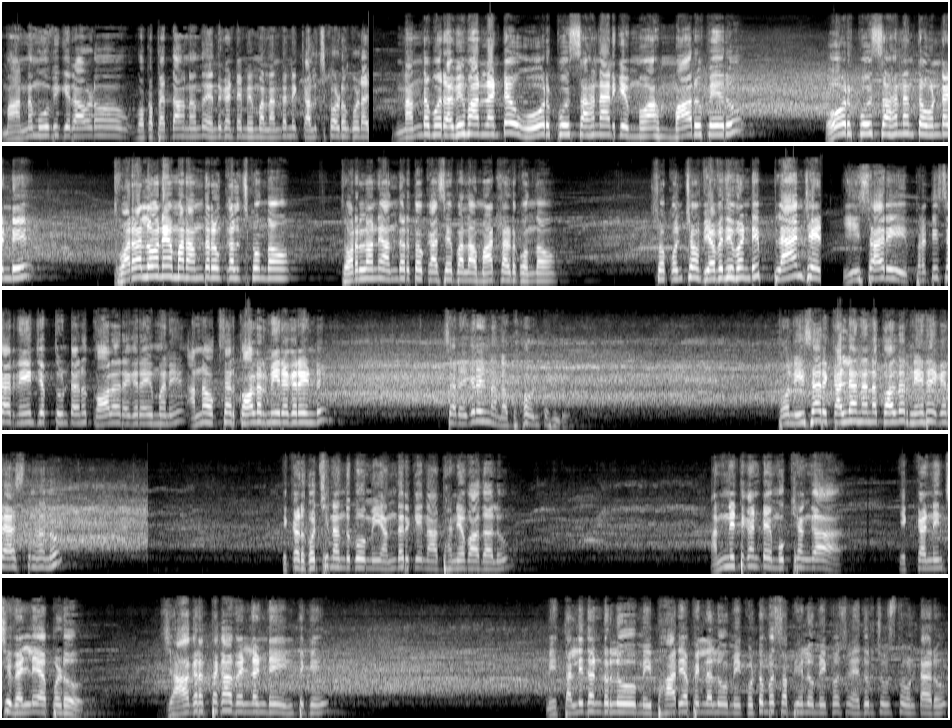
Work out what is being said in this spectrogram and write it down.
మా అన్న మూవీకి రావడం ఒక పెద్ద ఆనందం. ఎందుకంటే మిమ్మల్ని అందరినీ కలుసుకోవడం కూడా నందమూరి అభిమానులు అంటే ఓర్పు సహనానికి మారు పేరు. ఓర్పు సహనంతో ఉండండి. త్వరలోనే మన అందరం కలుసుకుందాం. త్వరలోనే అందరితో కాసేపు అలా మాట్లాడుకుందాం. సో కొంచెం వ్యవధి ఇవ్వండి ప్లాన్ చేయండి. ఈసారి ప్రతిసారి నేను చెప్తుంటాను కాలర్ ఎగరేయమని. అన్న ఒకసారి కాలర్ మీరు ఎగరేయండి. సార్ ఎగరేయండి అన్న బాగుంటుంది. పోనీ ఈసారి కళ్యాణ్ అన్న కాలర్ నేనే ఎగరేస్తున్నాను. ఇక్కడికి వచ్చినందుకు మీ అందరికీ నా ధన్యవాదాలు. అన్నిటికంటే ముఖ్యంగా ఇక్కడి నుంచి వెళ్ళేటప్పుడు జాగ్రత్తగా వెళ్ళండి ఇంటికి. మీ తల్లిదండ్రులు మీ భార్య పిల్లలు మీ కుటుంబ సభ్యులు మీకోసం ఎదురు చూస్తూ ఉంటారు.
